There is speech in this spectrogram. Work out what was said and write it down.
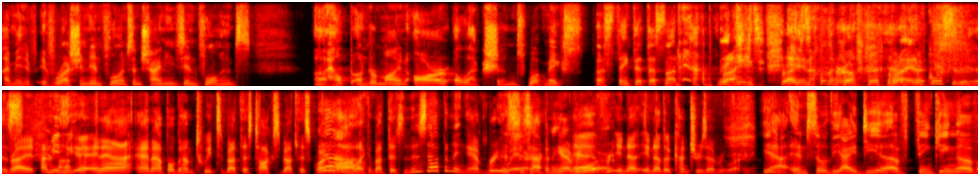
I mean, if, if Russian influence and Chinese influence uh, helped undermine our elections, what makes us think that that's not happening? Right, right, in other, right. Of course it is. Right. I mean, uh, and and Applebaum tweets about this, talks about this quite yeah. a lot, like about this. This is happening everywhere. This is happening everywhere Every, in in other countries everywhere. Yeah, and so the idea of thinking of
